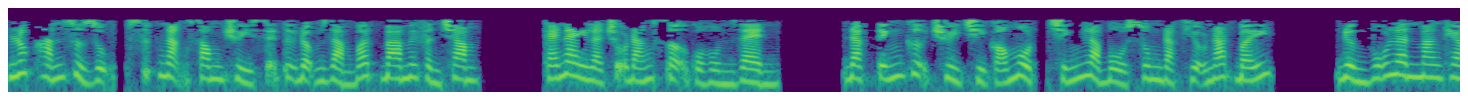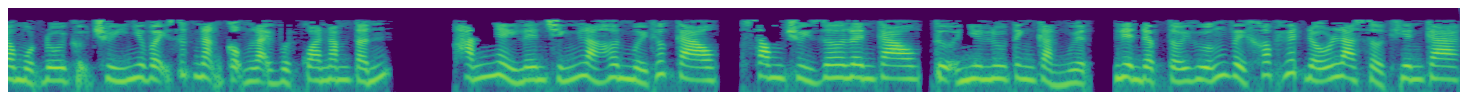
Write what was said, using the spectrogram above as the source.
Lúc hắn sử dụng, sức nặng song chùy sẽ tự động giảm bớt 30%. Cái này là chỗ đáng sợ của hồn rèn. Đặc tính cự trùy chỉ có một, chính là bổ sung đặc hiệu nát bấy. Đường Vũ Lân mang theo một đôi cự trùy như vậy sức nặng cộng lại vượt qua 5 tấn. Hắn nhảy lên chính là hơn 10 thước cao, song chùy dơ lên cao, tựa như lưu tinh cản nguyệt, liền đập tới hướng về khắp huyết đấu la sở thiên ca.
